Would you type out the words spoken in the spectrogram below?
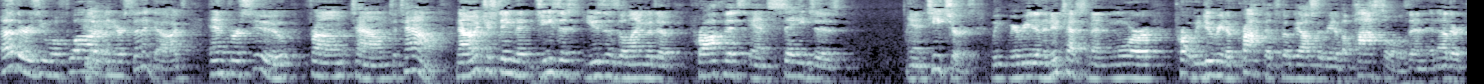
others you will flog in your synagogues and pursue from town to town. Now, interesting that Jesus uses the language of prophets and sages and teachers. We, we read in the New Testament more, we do read of prophets, but we also read of apostles and, and other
